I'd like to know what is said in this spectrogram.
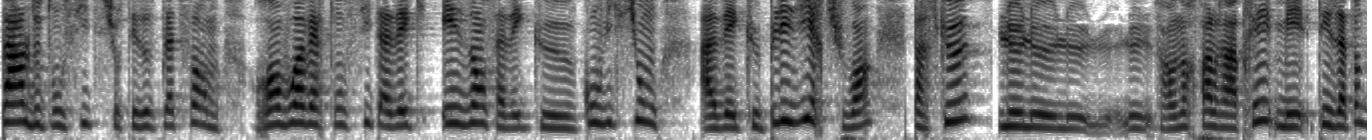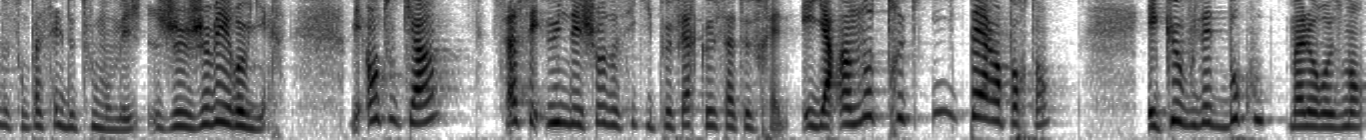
Parle de ton site sur tes autres plateformes, renvoie vers ton site avec aisance, avec conviction, avec plaisir, tu vois, parce que le, le, le, enfin on en reparlera après, mais tes attentes ne sont pas celles de tout le monde, mais je, je vais y revenir. Mais en tout cas, ça, c'est une des choses aussi qui peut faire que ça te freine. Et il y a un autre truc hyper important et que vous êtes beaucoup, malheureusement,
